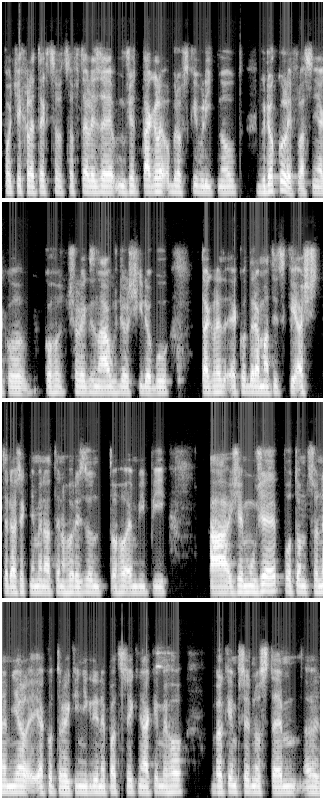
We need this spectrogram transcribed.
po těch letech, co, co v té lize může takhle obrovsky vlítnout kdokoliv vlastně, jako koho člověk zná už delší dobu, takhle jako dramaticky, až teda řekněme na ten horizont toho MVP a že může po tom, co neměl jako trojky, nikdy nepatří k nějakým jeho velkým přednostem, eh,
